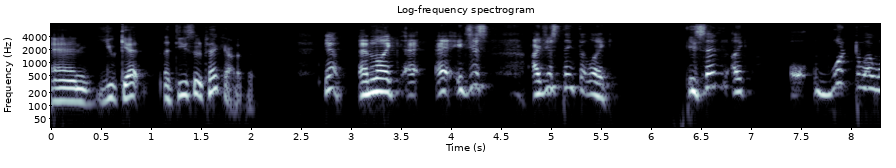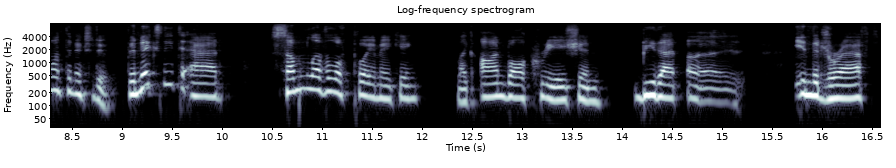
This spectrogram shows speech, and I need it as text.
and you get a decent pick out of it. Yeah, and like I- I- it just, I just think that like, essentially, like, oh, what do I want the Knicks to do? The Knicks need to add some level of playmaking, like on-ball creation, be that uh in the draft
